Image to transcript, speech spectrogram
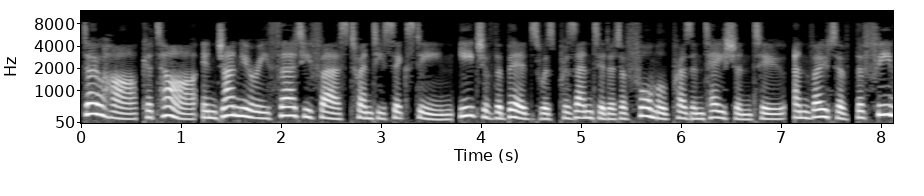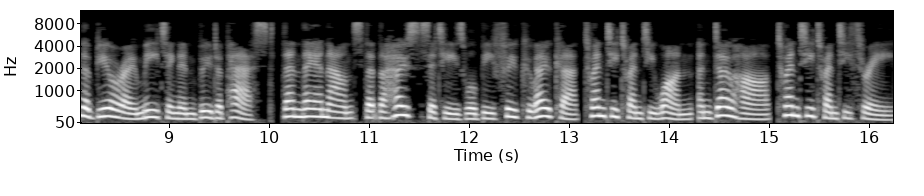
Doha Qatar in January 31, 2016, each of the bids was presented at a formal presentation to, and vote of, the FINA Bureau meeting in Budapest, then they announced that the host cities will be Fukuoka 2021 and Doha 2023.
